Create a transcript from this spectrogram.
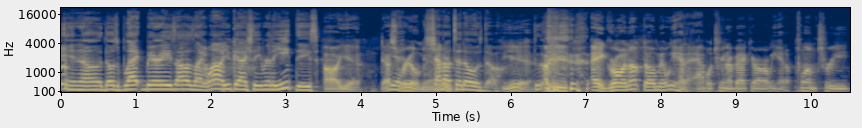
You know those blackberries. I was like, wow, you can actually really eat these. Oh yeah, That's Yeah, real, man. Shout I out to those though. Yeah. I mean, hey, growing up though, man, we had an apple tree in our backyard. We had a plum tree.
